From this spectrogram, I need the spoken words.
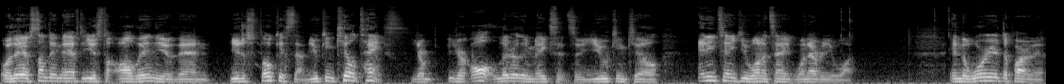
or they have something they have to use to all in you, then you just focus them. You can kill tanks. Your your ult literally makes it so you can kill any tank you want to tank whenever you want in the warrior department,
